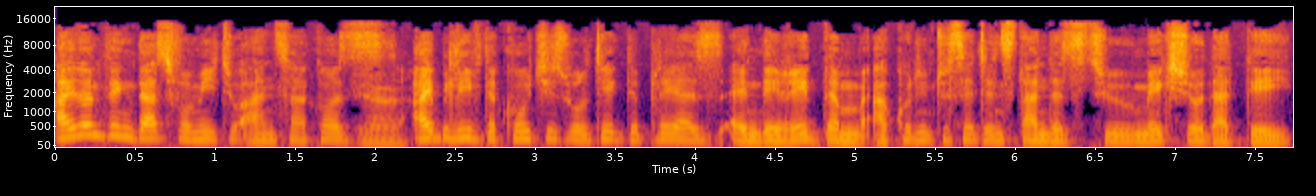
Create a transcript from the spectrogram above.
I don't think that's for me to answer because yeah. I believe the coaches will take the players and they rate them according to certain standards to make sure that they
